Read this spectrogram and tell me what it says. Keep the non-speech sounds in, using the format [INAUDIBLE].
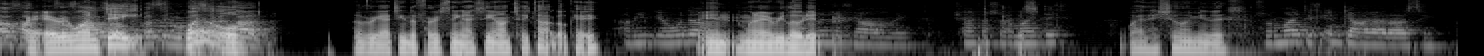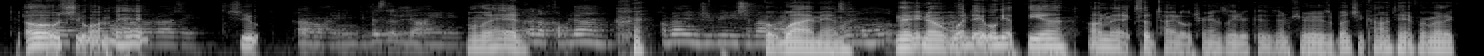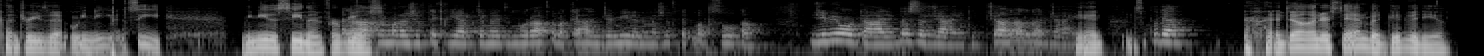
Alright, everyone day 12 of reacting the first thing I see on TikTok, okay? And when I reload it, just, why are they showing me this? Oh, shoe on the head. Shoot آه روحي انت بس ارجعي لي on the head. انا قبلان قبلان تجيبي لي شباب But عندي. why, man? بس Why- المهم No, you know, تجيبي one day we'll get the uh, automatic subtitle translator because I'm sure there's a bunch of content from other countries that we need to see. We need to see them for أنا reals. آخر مرة شفتك فيها بكاميرا المراقبة كانت جميلة لما شفتك مبسوطة جيبيهم وتعالي بس ارجعي لي مشان الله ارجعي لي Yeah, هدى [LAUGHS] I don't understand, but good video.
